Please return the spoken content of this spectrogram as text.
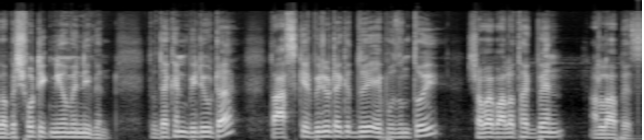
এভাবে সঠিক নিয়মে নেবেন। তো দেখেন ভিডিওটা, তো আজকের ভিডিওটা কিন্তু এই পর্যন্তই। সবাই ভালো থাকবেন, আল্লাহ হাফেজ।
